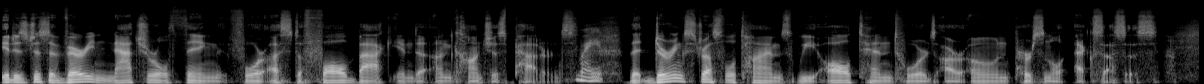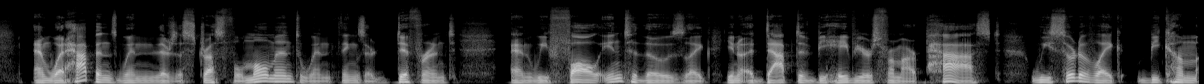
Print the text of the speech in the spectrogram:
it is just a very natural thing for us to fall back into unconscious patterns. Right. That during stressful times, we all tend towards our own personal excesses. And what happens when there's a stressful moment, when things are different, and we fall into those like you know adaptive behaviors from our past we sort of like become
